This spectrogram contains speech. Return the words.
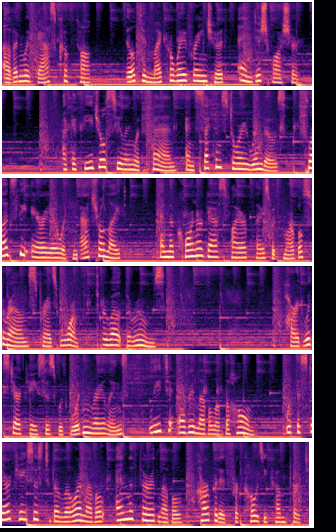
oven with gas cooktop, built in microwave range hood, and dishwasher. A cathedral ceiling with fan and second story windows floods the area with natural light, and the corner gas fireplace with marble surround spreads warmth throughout the rooms. Hardwood staircases with wooden railings lead to every level of the home, with the staircases to the lower level and the third level carpeted for cozy comfort.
